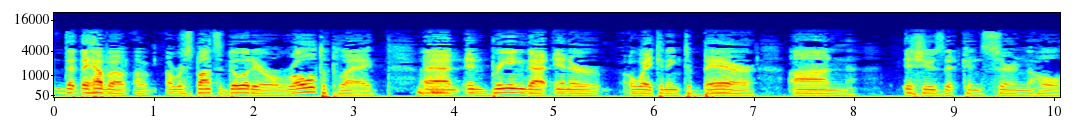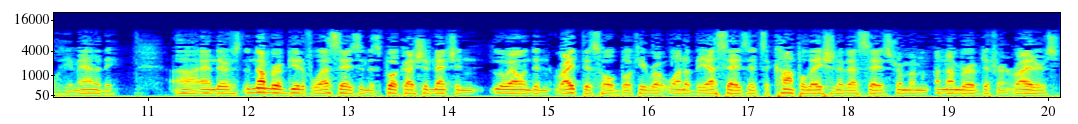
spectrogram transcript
that they have a, a, a responsibility or a role to play mm-hmm. and in bringing that inner awakening to bear on issues that concern the whole humanity. Uh, and there's a number of beautiful essays in this book. I should mention Llewellyn didn't write this whole book. He wrote one of the essays. It's a compilation of essays from a, a number of different writers.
